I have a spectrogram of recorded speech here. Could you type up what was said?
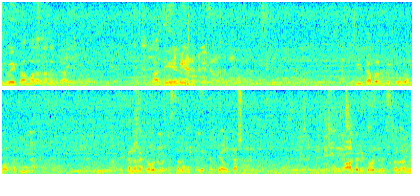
ఇరవై గ్రామాలలో నేను జాగ్రత్తన్నాను నా ధ్యేయం ఏంటంటే ఈ డబుల్ బెడ్రూమ్ల ఒకటి ఎక్కడన్నా గవర్నమెంట్ స్థలం ఉంటేనే కట్టే అవకాశం ఉంది ఆల్రెడీ గవర్నమెంట్ స్థలాలు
